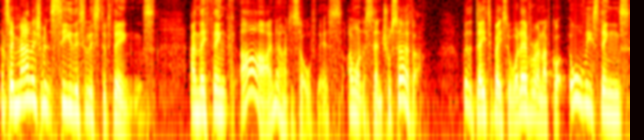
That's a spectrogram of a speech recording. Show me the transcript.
And so management see this list of things and they think, ah, I know how to solve this. I want a central server with a database or whatever, and I've got all these things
